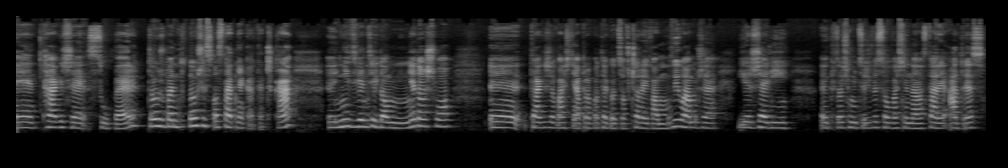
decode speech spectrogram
E, Także super. To już, będę, to już jest ostatnia karteczka. E, Nic więcej do mnie nie doszło. E, Także właśnie a propos tego, co wczoraj Wam mówiłam, że jeżeli ktoś mi coś wysłał właśnie na stary adres,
